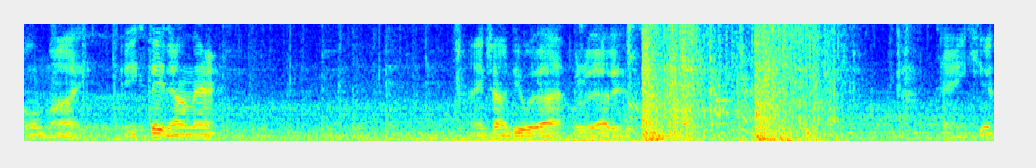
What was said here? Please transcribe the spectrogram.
Oh my. Yeah, you stay down there. I ain't trying to deal with that, whatever that is. Thank you.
